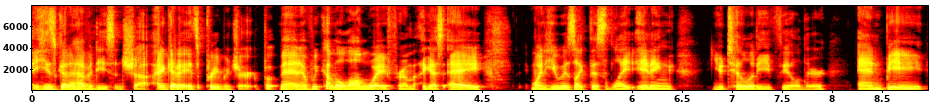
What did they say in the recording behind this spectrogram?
he's going to have a decent shot. I get it; it's premature, but man, have we come a long way from I guess a when he was like this light hitting utility fielder, and b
